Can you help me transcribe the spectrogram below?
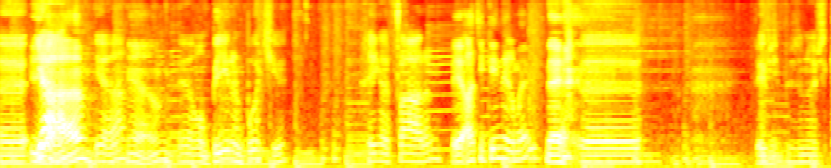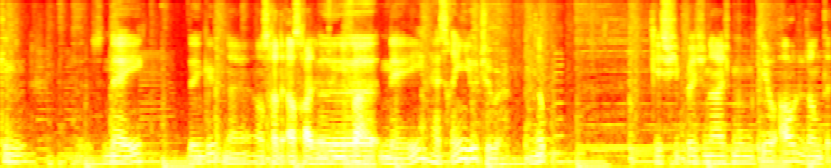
Eh, Ja. ja. Ja. Ja. Ja, want Berend Botje ging uit varen. Eh, Had hij kinderen mee? Nee. Eh heeft die personage kinderen? Nee, denk ik. Nee, als gaat, als gaat hij natuurlijk niet varen. nee, hij is geen YouTuber. Nope. Is je personage momenteel ouder dan... te-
